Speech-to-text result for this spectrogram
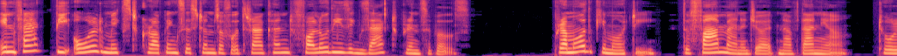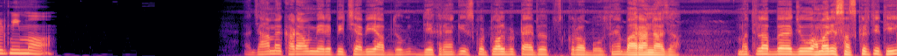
In fact, the old mixed cropping systems of Uttarakhand follow these exact principles. Pramod Kimoti, the farm manager at Navdanya, told me more. जहाँ मैं खड़ा हूँ मेरे पीछे अभी आप देख रहे हैं कि इसको ट्वेल्व टाइप ऑफ क्रॉप बोलते हैं बारह नाजा मतलब जो हमारी संस्कृति थी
